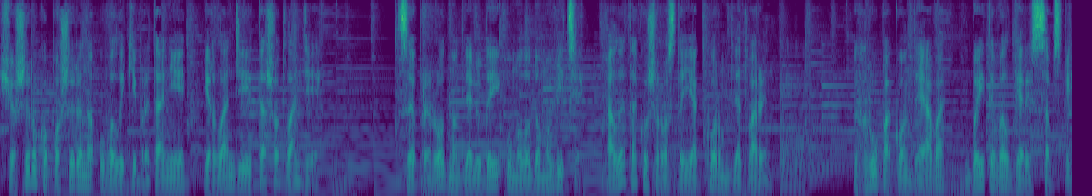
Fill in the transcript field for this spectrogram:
що широко поширена у Великій Британії, Ірландії та Шотландії. Це природно для людей у молодому віці, але також росте як корм для тварин. Група Кондеава Бейте Велгерис Сапспі.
